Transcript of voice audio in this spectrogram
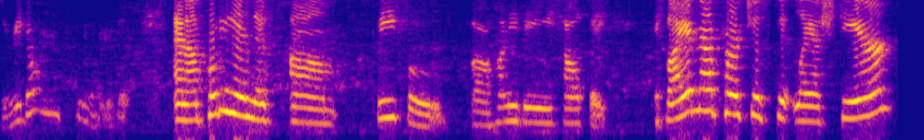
here we go. do. And I'm putting in this um bee food, uh, Honey-B-Healthy. If I had not purchased it last year,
